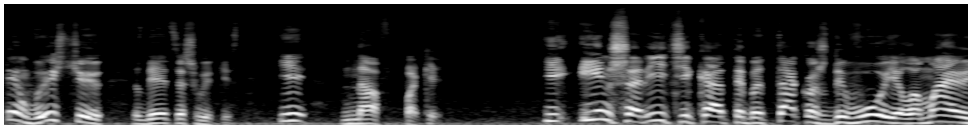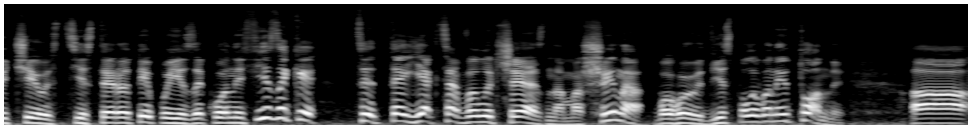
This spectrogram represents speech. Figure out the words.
тим вищою здається швидкість. І навпаки. І інша річ, яка тебе також дивує, ламаючи ось ці стереотипи і закони фізики, це те, як ця величезна машина вагою 2,5 тонни а,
